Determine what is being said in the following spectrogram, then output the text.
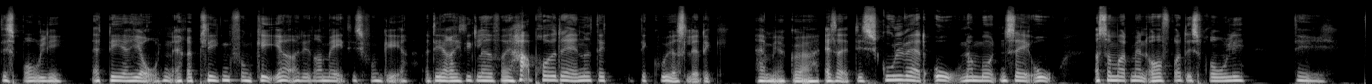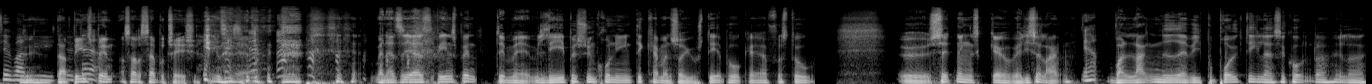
det sproglige. At det er i orden, at replikken fungerer, og det dramatisk fungerer. Og det er jeg rigtig glad for. Jeg har prøvet det andet, det, det kunne jeg slet ikke have med at gøre. Altså, at det skulle være et O, når munden sagde O, og så måtte man ofre det sproglige. Det, det var lige... Der er benspænd, og så er der sabotage. Men altså, jeres benspænd, det med læbesynkronien, det kan man så justere på, kan jeg forstå. Øh, sætningen skal jo være lige så lang. Ja. Hvor langt nede er vi på brygdel af sekunder? Eller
